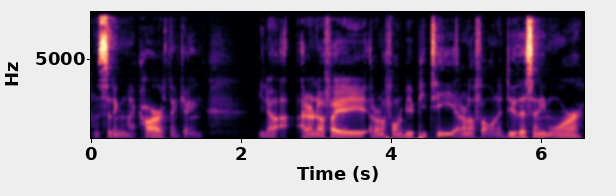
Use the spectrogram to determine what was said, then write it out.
I was sitting in my car thinking, you know, I, I don't know if I I don't know if I want to be a PT. I don't know if I want to do this anymore.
